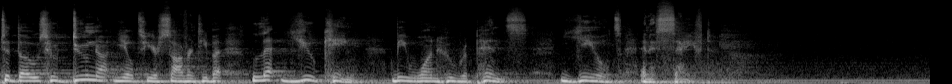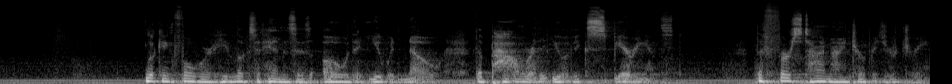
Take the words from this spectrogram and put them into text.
to those who do not yield to your sovereignty, but let you, King, be one who repents, yields, and is saved. looking forward, he looks at him and says, Oh, that you would know the power that you have experienced the first time I interpret your dream.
